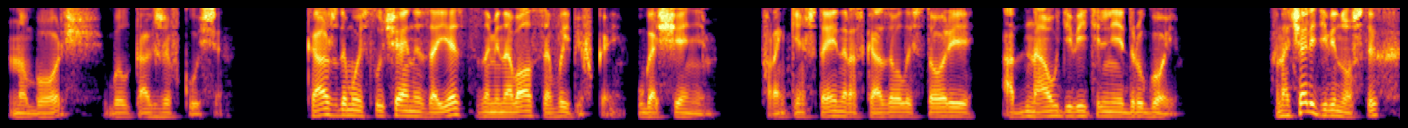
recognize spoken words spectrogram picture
Но борщ был также вкусен. Каждый мой случайный заезд знаменовался выпивкой, угощением. Франкенштейн рассказывал истории одна удивительнее другой. В начале 90-х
